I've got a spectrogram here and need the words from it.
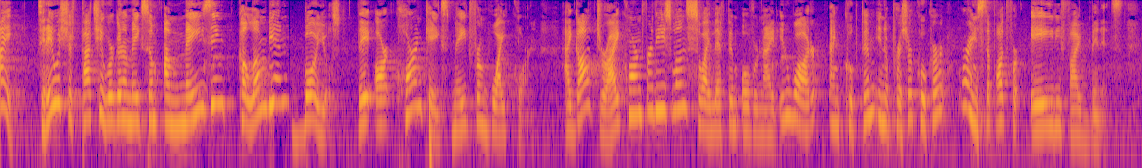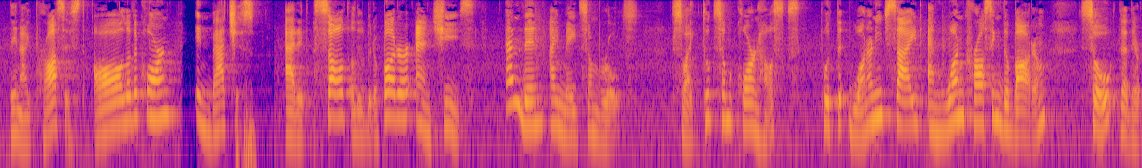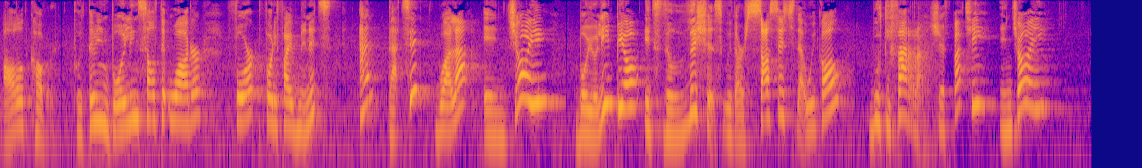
Hi, today with Chef Pachi, we're gonna make some amazing Colombian bollos. They are corn cakes made from white corn. I got dry corn for these ones, so I left them overnight in water and cooked them in a pressure cooker or Instapot for 85 minutes. Then I processed all of the corn in batches, added salt, a little bit of butter, and cheese. And then I made some rolls. So I took some corn husks, put one on each side and one crossing the bottom so that they're all covered. Put them in boiling salted water for 45 minutes, and that's it. Voila, enjoy! Bollo limpio, it's delicious with our sausage that we call butifarra. Chef Pachi, enjoy!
